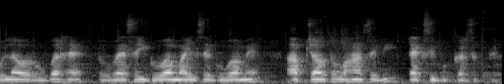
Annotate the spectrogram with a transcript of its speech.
ओला और उबर है तो वैसे ही गोवा माइल्स है गोवा में। आप चाहो तो वहाँ से भी टैक्सी बुक कर सकते हो।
